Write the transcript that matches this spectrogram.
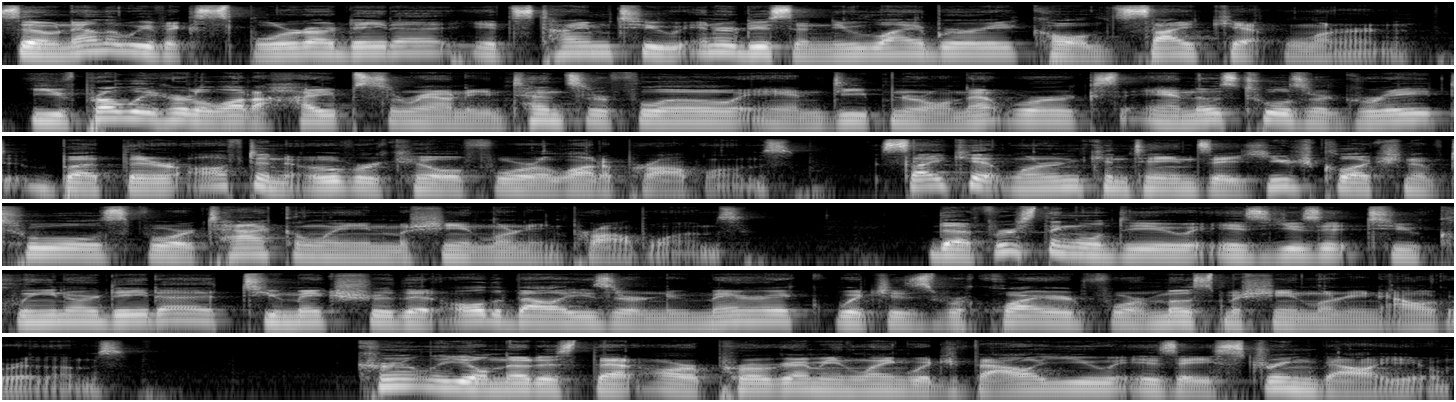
So now that we've explored our data, it's time to introduce a new library called scikit-learn. You've probably heard a lot of hype surrounding TensorFlow and deep neural networks, and those tools are great, but they're often overkill for a lot of problems. Scikit-learn contains a huge collection of tools for tackling machine learning problems. The first thing we'll do is use it to clean our data to make sure that all the values are numeric, which is required for most machine learning algorithms. Currently, you'll notice that our programming language value is a string value.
